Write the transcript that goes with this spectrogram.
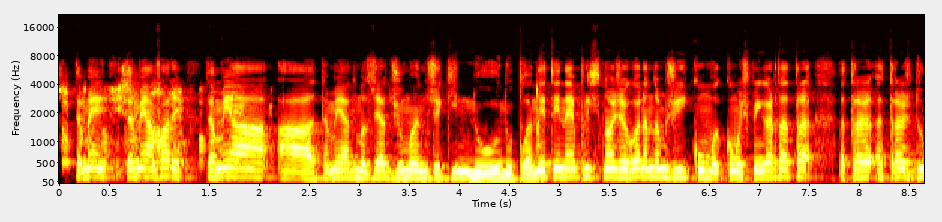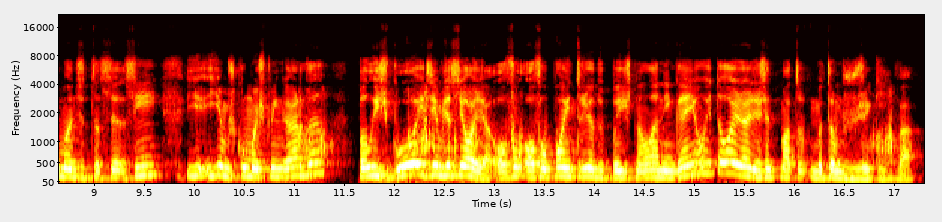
Só Também, isso também, é há várias, é também, há, há, também há demasiados humanos aqui no, no planeta e não é por isso que nós agora andamos aí com uma, com uma espingarda atra, atra, atrás de humanos. Então, assim, í- íamos com uma espingarda para Lisboa e dizíamos assim: olha, ou vou, ou vou para o interior do país não há lá ninguém, ou então olha, a gente mata, matamos-vos aqui, vá.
